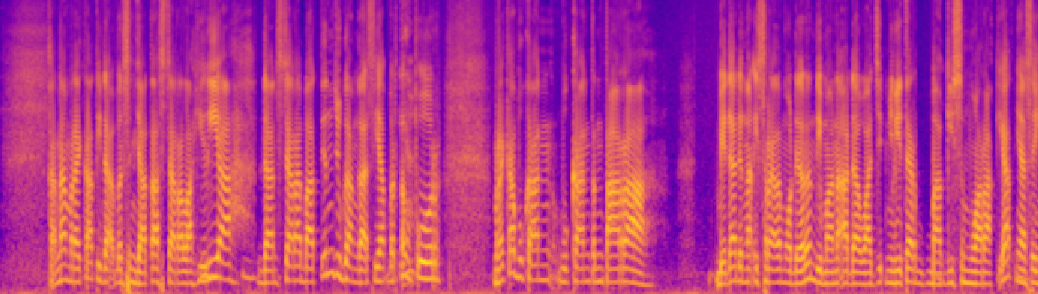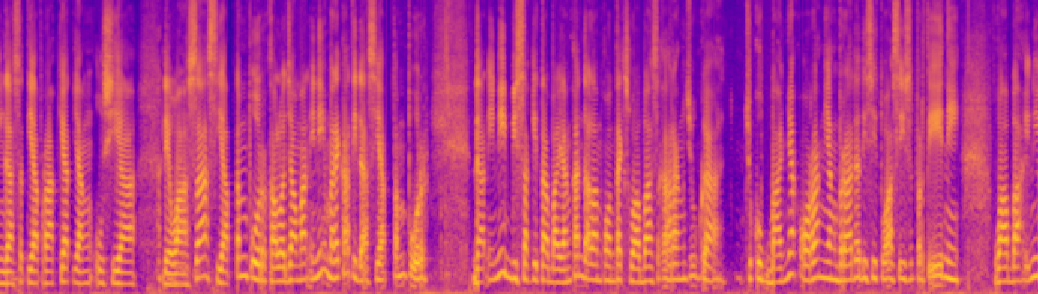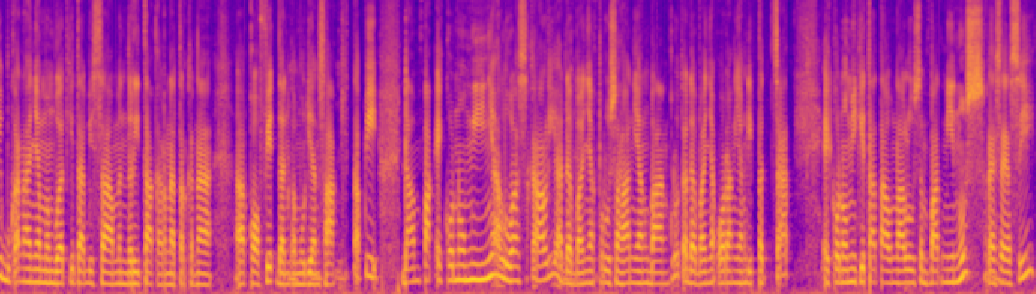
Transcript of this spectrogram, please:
Karena mereka tidak bersenjata secara lahiriah dan secara batin juga nggak siap bertempur. Mereka bukan bukan tentara. Beda dengan Israel modern di mana ada wajib militer bagi semua rakyatnya sehingga setiap rakyat yang usia dewasa siap tempur. Kalau zaman ini mereka tidak siap tempur. Dan ini bisa kita bayangkan dalam konteks wabah sekarang juga. Cukup banyak orang yang berada di situasi seperti ini. Wabah ini bukan hanya membuat kita bisa menderita karena terkena uh, COVID dan kemudian sakit, tapi dampak ekonominya luas sekali. Ada banyak perusahaan yang bangkrut, ada banyak orang yang dipecat. Ekonomi kita tahun lalu sempat minus, resesi.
